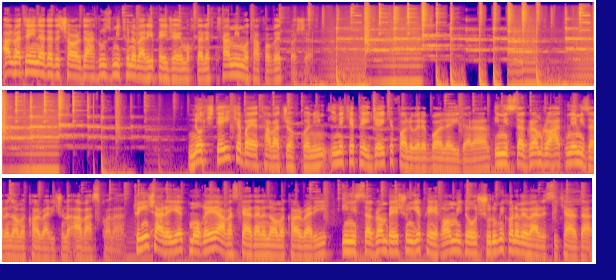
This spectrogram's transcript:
البته این عدد 14 روز می‌تونه برای پیجای مختلف کمی متفاوت باشه. نکته ای که باید توجه کنیم اینه که پیجایی که فالوور بالایی دارن این اینستاگرام راحت نمی‌ذاره نام کاربریشون رو عوض کنن. تو این شرایط موقع عوض کردن نام کاربری این اینستاگرام بهشون یه پیغام میده و شروع می‌کنه به بررسی کردن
